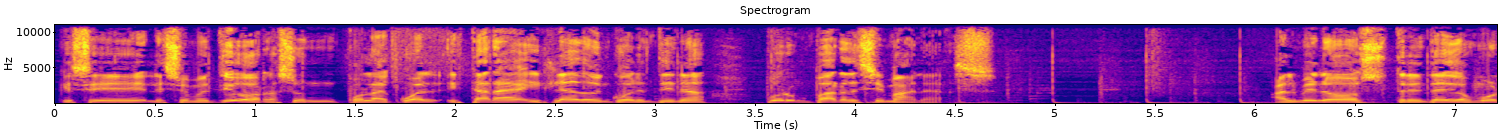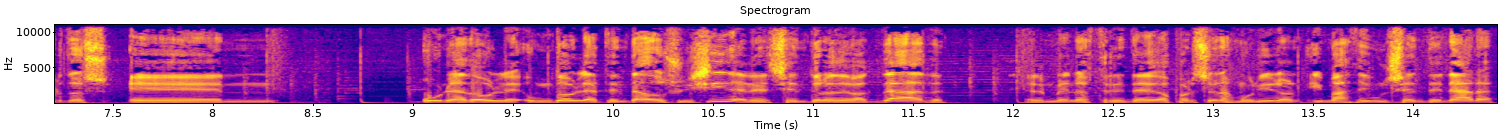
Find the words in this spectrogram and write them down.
que se le sometió, razón por la cual estará aislado en cuarentena por un par de semanas. Al menos 32 muertos en un doble atentado suicida en el centro de Bagdad. Al menos 32 personas murieron y más de un centenar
